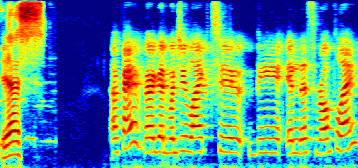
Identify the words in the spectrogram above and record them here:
Yes. Okay, very good. Would you like to be in this role play?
